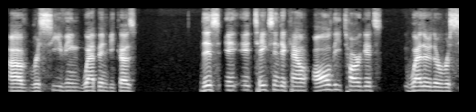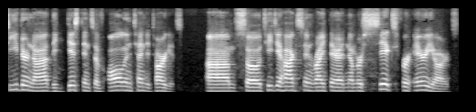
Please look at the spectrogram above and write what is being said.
of receiving weapon because this it, it takes into account all the targets, whether they're received or not, the distance of all intended targets. Um, so TJ Hockenson right there at number six for air yards.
